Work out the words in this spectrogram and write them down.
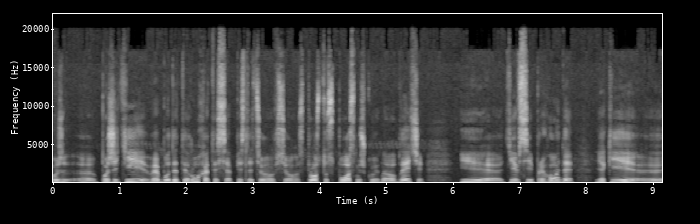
По, е, по житті ви будете рухатися після цього всього просто з посмішкою на обличчі. І ті всі пригоди, які е,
